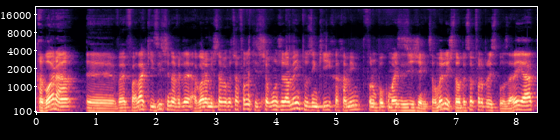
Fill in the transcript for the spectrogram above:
agora é, vai falar que existe, na verdade, agora a Mishnah vai continuar falando que existe alguns juramentos em que Rahamim foram um pouco mais exigentes. A melhor então, uma pessoa que fala para a esposa, Areiat,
